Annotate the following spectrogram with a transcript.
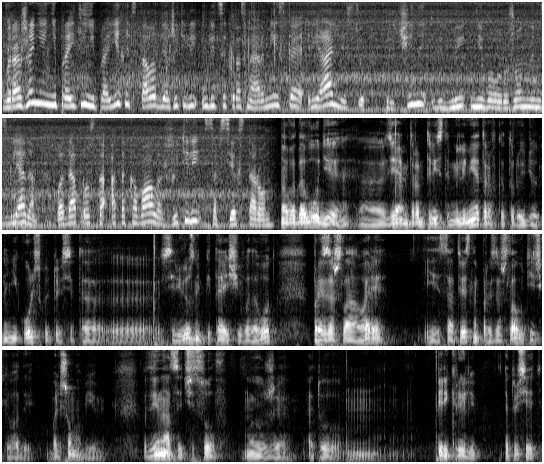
Выражение «не пройти, не проехать» стало для жителей улицы Красноармейская реальностью. Причины видны невооруженным взглядом. Вода просто атаковала жителей со всех сторон. На водоводе э, диаметром 300 миллиметров, который идет на Никольскую, то есть это э, серьезный питающий водовод, произошла авария. И, соответственно, произошла утечка воды в большом объеме. В 12 часов мы уже эту перекрыли, эту сеть.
